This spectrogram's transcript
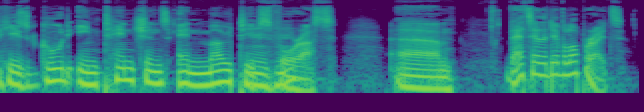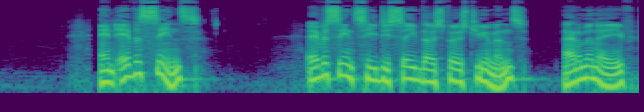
his good intentions and motives for us. Um, that's how the devil operates. And ever since, ever since he deceived those first humans, Adam and Eve,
